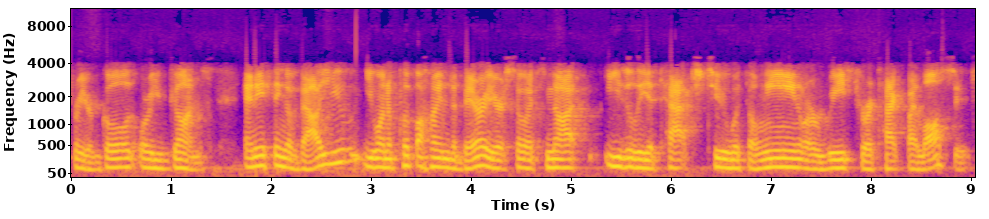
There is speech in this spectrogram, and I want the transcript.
for your gold or your guns. Anything of value you want to put behind the barrier so it's not easily attached to with a lien or reached or attacked by lawsuits.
